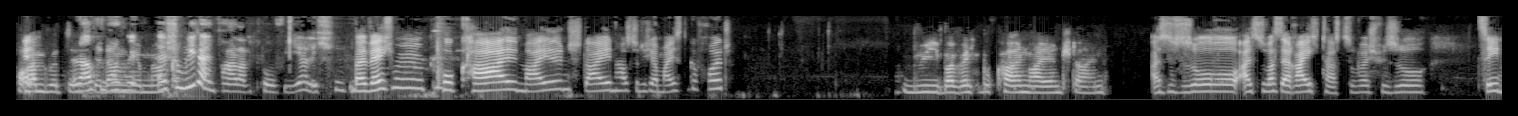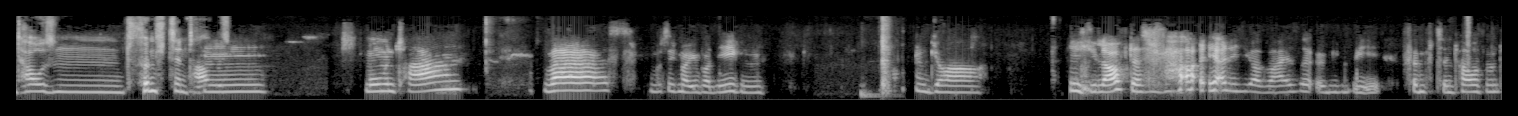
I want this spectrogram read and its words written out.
Vor allem wird es dir dann geben, Er ne? ist schon wieder ein Fahrradprofi, ehrlich. Bei welchem Pokal-Meilenstein hast du dich am meisten gefreut? Wie bei welchem Pokalmeilenstein? Also so, als du was erreicht hast, zum Beispiel so 10.000, 15.000. Hm, momentan, was? Muss ich mal überlegen. Ja, ich glaube, das war ehrlicherweise irgendwie 15.000.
